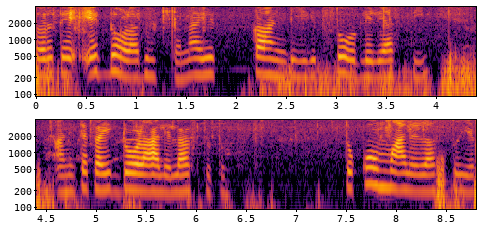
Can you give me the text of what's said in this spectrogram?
तर ते एक डोळा भेटतो ना एक कांडी तोडलेली असती आणि त्याचा एक डोळा आलेला असतो तो. तो कोंब आलेला असतो एक.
